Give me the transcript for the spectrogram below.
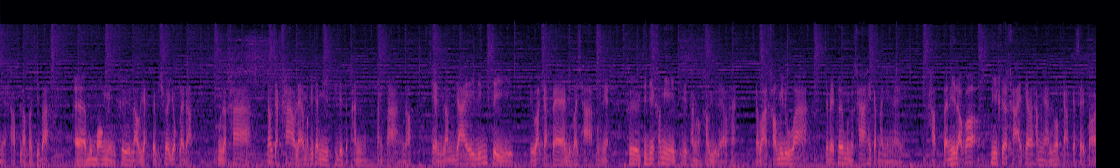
เนี่ยครับเราก็คิดว่าเอ่อมุมมองหนึ่งคือเราอยากจะไปช่วยยกระดับ มูลค่า นอกจากข้าวแล้วมันก็จะมีผลิตภัณฑ์ต่างๆเนาะเช่นลำไยลิ้นจี่ หรือว่ากาแฟหรือว่าชาพวกเนี้ยคือจริงๆเขามีผลิตภัณฑ์ของเขาอยู่แล้วฮะแต่ว่าเขาไม่รู้ว่าจะไปเพิ่มมูลค่าให้กับมันยังไงครับตอนนี้เราก็มีเครือข่ายที่เราทำงานร่วมกับเกษตรกร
